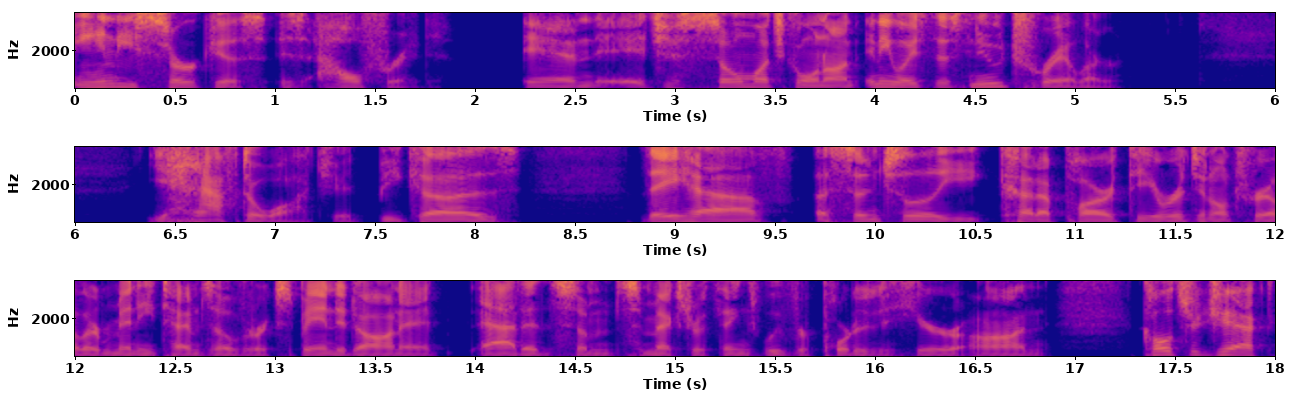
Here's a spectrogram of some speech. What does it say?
Andy Serkis is Alfred, and it's just so much going on. Anyways, this new trailer, you have to watch it because they have essentially cut apart the original trailer many times over, expanded on it, added some some extra things. We've reported here on Culture Jacked,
